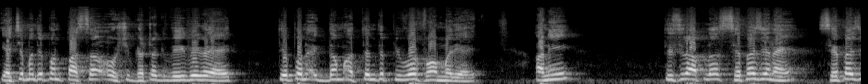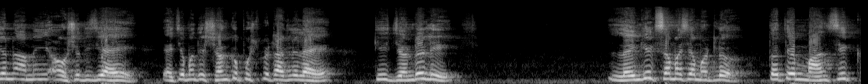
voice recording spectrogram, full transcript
याच्यामध्ये पण पाच सहा औषध घटक वेगवेगळे आहेत. ते पण एकदम अत्यंत प्युअर फॉर्ममध्ये आहेत. आणि तिसरं आपलं सेफॅजेन आहे. सेफॅजेन आम्ही औषधी जी आहे याच्यामध्ये शंखपुष्प टाकलेलं आहे की जनरली लैंगिक समस्या म्हटलं तर ते मानसिक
